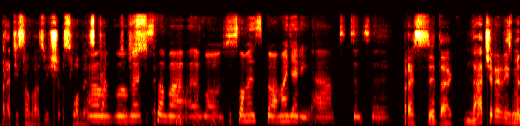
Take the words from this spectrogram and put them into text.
Bratislava, zvyšok Slovenska. Alebo Bratislava, alebo Slovensko a Maďari. A to, to, to... Presne tak. Načerali sme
